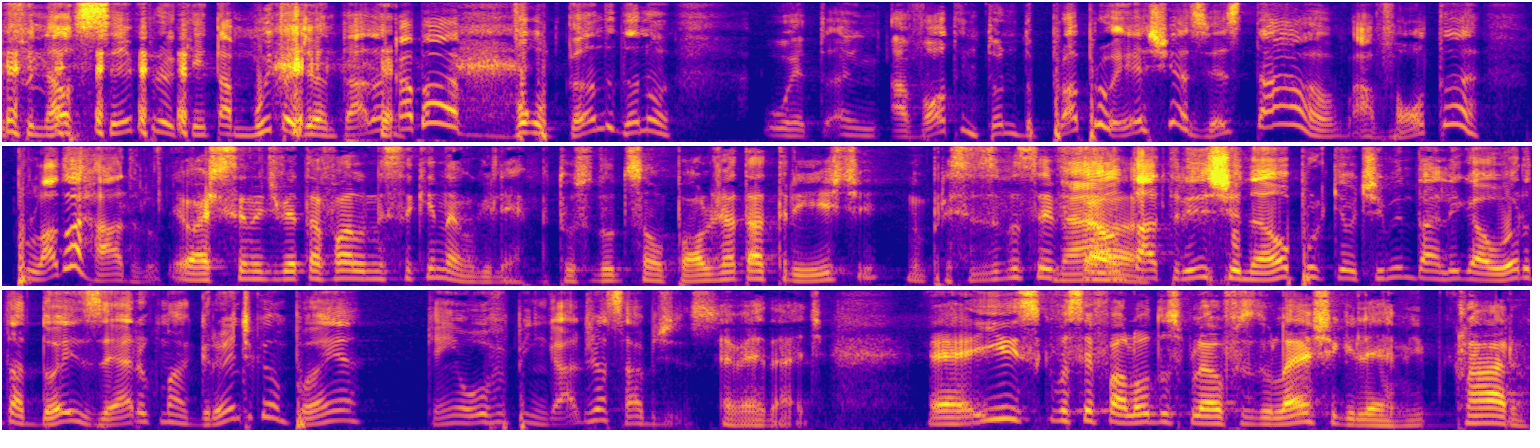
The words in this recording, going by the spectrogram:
no final, sempre quem está muito adiantado acaba voltando, dando a volta em torno do próprio eixo e às vezes tá a volta pro lado errado. Eu acho que você não devia estar tá falando isso aqui, não, Guilherme. O torcedor de São Paulo já tá triste. Não precisa você ficar. Não, não tá triste, não, porque o time da Liga Ouro tá 2-0 com uma grande campanha. Quem ouve o pingado já sabe disso. É verdade. É, e isso que você falou dos playoffs do leste, Guilherme, claro,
